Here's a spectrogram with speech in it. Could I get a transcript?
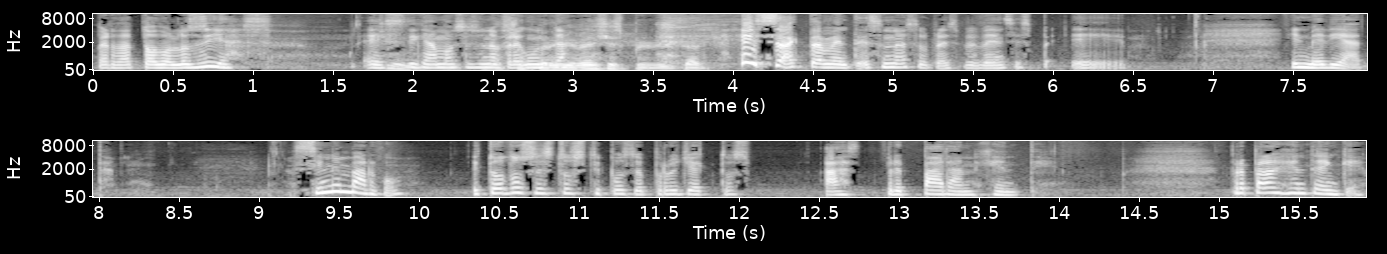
¿verdad? Todos los días. Es, digamos, es una pregunta. Supervivencia es prioritaria. Exactamente, es una supervivencia eh, inmediata. Sin embargo, todos estos tipos de proyectos preparan gente. ¿Preparan gente en qué?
